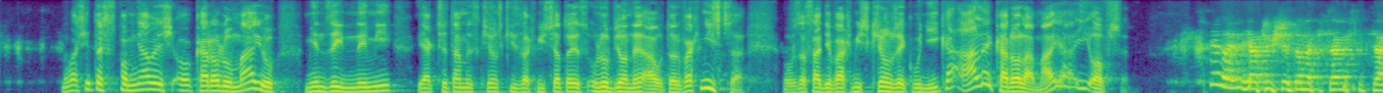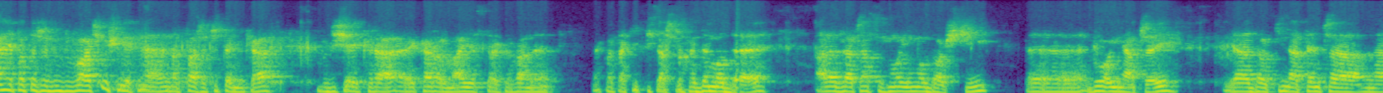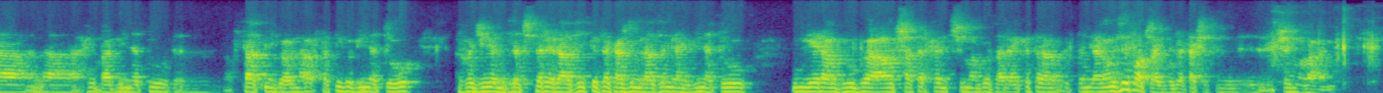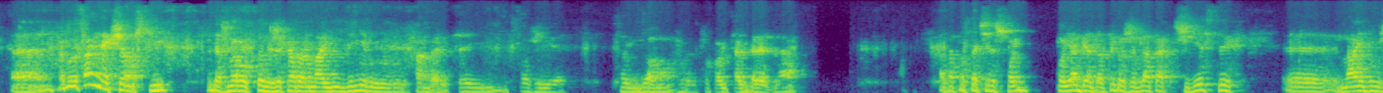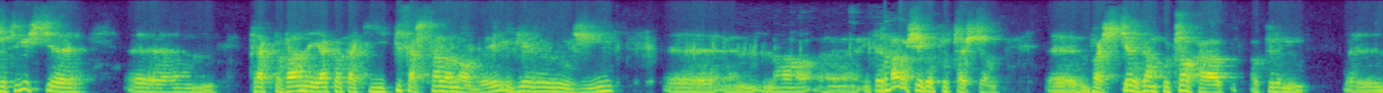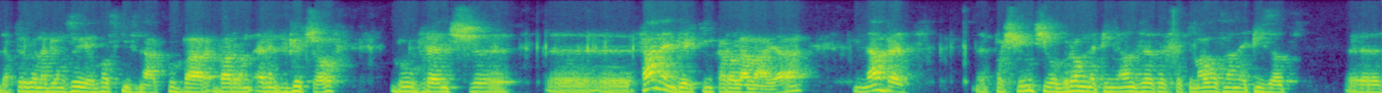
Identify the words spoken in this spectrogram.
No właśnie też wspomniałeś o Karolu Maju, między innymi, jak czytamy z książki z Wachmistrza, to jest ulubiony autor Wachmistrza, bo w zasadzie Wachmistrz książek unika, ale Karola Maja i owszem. Nie, no, ja oczywiście to napisałem specjalnie po to, żeby wywołać uśmiech na, na twarzy czytelnika, bo dzisiaj Karol Maj jest traktowany jako taki pisarz trochę demode, ale za czasów mojej młodości e, było inaczej. Ja do kina tęcza na, na chyba Winetu, ostatniego, na ostatniego Winetu wychodziłem ze cztery razy i to za każdym razem jak Winetu umierał długo, a Shatterhand trzymał go za rękę, to, to miałem łzy w oczach, w ogóle tak się tym y, przejmowałem. E, to były fajne książki, chociaż mało kto wie, że Karol Maj nigdy nie był w Ameryce i tworzył je w swoim domu w, w okolicach Drezna. A ta postać się też pojawia dlatego, że w latach 30. E, Maj był rzeczywiście e, traktowany jako taki pisarz salonowy i wielu ludzi e, no, e, interesowało się jego twórczością. E, właściciel zamku Czocha, o którym, do którego nawiązuje w boskim znaku, bar, baron Ernst Gyczow, był wręcz fanem wielkim Karola Maja i nawet poświęcił ogromne pieniądze, to jest taki mało znany epizod,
